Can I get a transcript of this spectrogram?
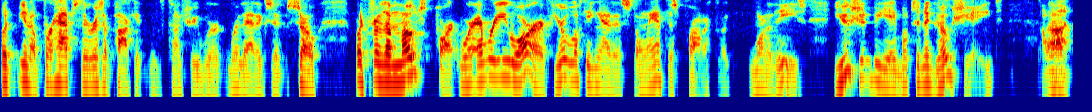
but you know, perhaps there is a pocket in the country where where that exists. So, but for the most part, wherever you are, if you're looking at a Stellantis product like one of these, you should be able to negotiate a lot,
